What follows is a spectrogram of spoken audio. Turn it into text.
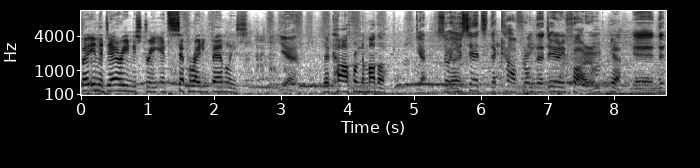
but in the dairy industry, it's separating families. yeah, The calf from the mother. yeah. So Yeah. you said the calf from the dairy farm. Yeah. Uh, the,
